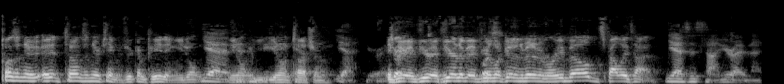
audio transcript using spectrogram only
Depends on your, it depends on your team. If you're competing, you don't Yeah, you don't you, don't touch them. Yeah, you're right. If you're if you're if you're in a, if you're looking at a bit of a rebuild, it's probably time. Yes, it's time. You're right, man.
